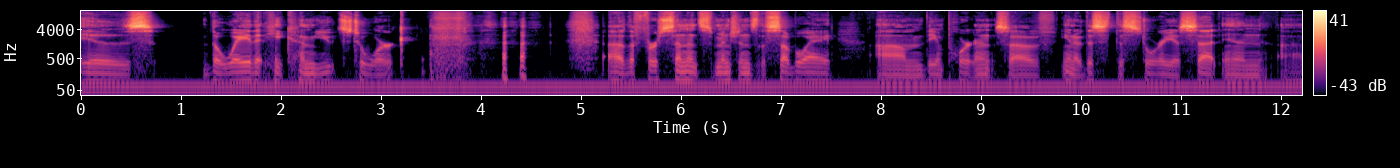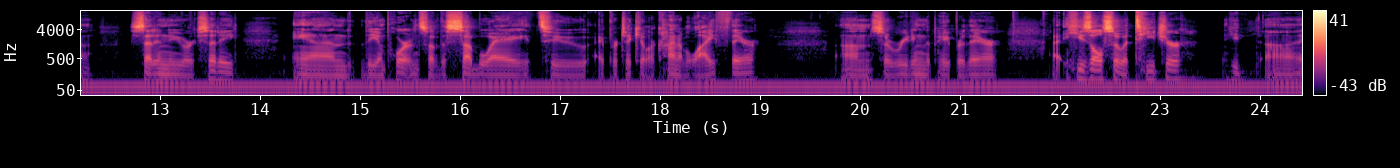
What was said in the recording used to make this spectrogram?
is the way that he commutes to work. uh, the first sentence mentions the subway, um, the importance of you know this this story is set in uh, set in New York City and the importance of the subway to a particular kind of life there. Um, so reading the paper there. Uh, he's also a teacher. He uh,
